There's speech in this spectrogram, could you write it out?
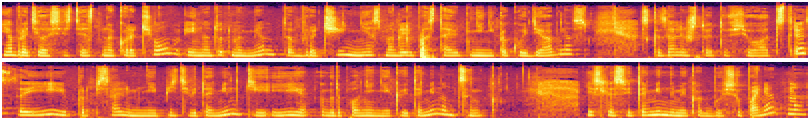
Я обратилась, естественно, к врачу, и на тот момент врачи не смогли поставить мне никакой диагноз. Сказали, что это все от стресса, и прописали мне пить витаминки и к дополнению к витаминам цинк. Если с витаминами как бы все понятно,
